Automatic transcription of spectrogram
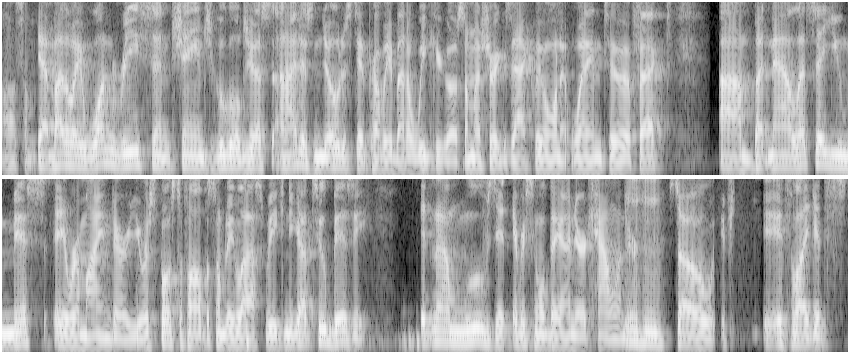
Awesome. Yeah. By the way, one recent change Google just, and I just noticed it probably about a week ago. So I'm not sure exactly when it went into effect. Um, but now let's say you miss a reminder. You were supposed to follow up with somebody last week and you got too busy it now moves it every single day on your calendar. Mm-hmm. So if it's like it's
